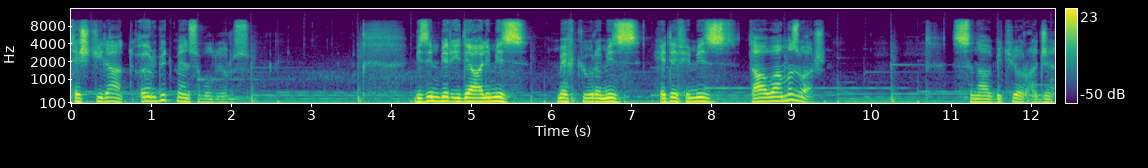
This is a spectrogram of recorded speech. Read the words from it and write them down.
teşkilat, örgüt mensup oluyoruz. Bizim bir idealimiz, mefkuremiz, hedefimiz, davamız var. Sınav bitiyor hacı.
